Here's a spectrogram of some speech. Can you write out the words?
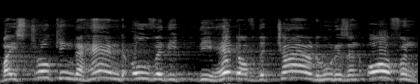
by stroking the hand over the, the head of the child who is an orphan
